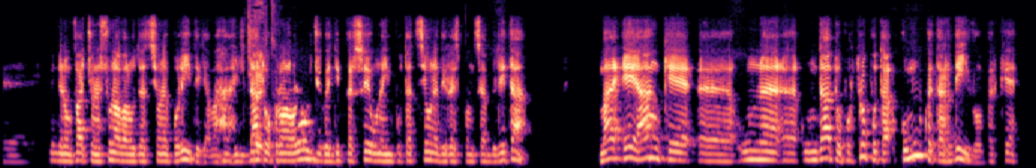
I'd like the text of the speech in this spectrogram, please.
eh, quindi non faccio nessuna valutazione politica, ma il dato certo. cronologico è di per sé una imputazione di responsabilità ma è anche eh, un, eh, un, dato purtroppo ta- comunque tardivo, perché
